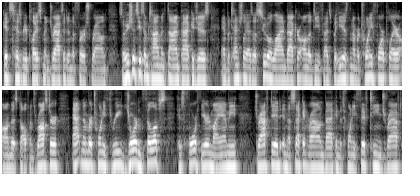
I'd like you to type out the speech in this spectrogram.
gets his replacement drafted in the first round. So he should see some time in dime packages and potentially as a pseudo linebacker on the defense. But he is the number 24 player on this Dolphins roster. At number 23, Jordan Phillips, his fourth year in Miami drafted in the second round back in the 2015 draft,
